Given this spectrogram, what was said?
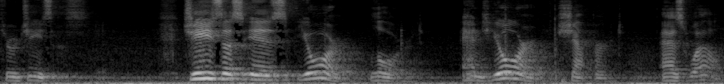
through Jesus. Jesus is your Lord and your shepherd as well.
